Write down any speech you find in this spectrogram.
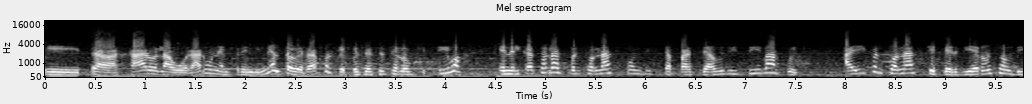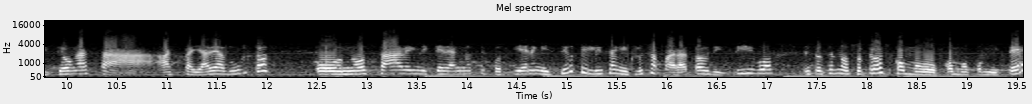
eh, trabajar o elaborar un emprendimiento, ¿verdad? Porque pues ese es el objetivo. En el caso de las personas con discapacidad auditiva, pues hay personas que perdieron su audición hasta, hasta ya de adultos o no saben ni qué diagnóstico tienen y sí utilizan incluso aparato auditivo. Entonces nosotros como, como comité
